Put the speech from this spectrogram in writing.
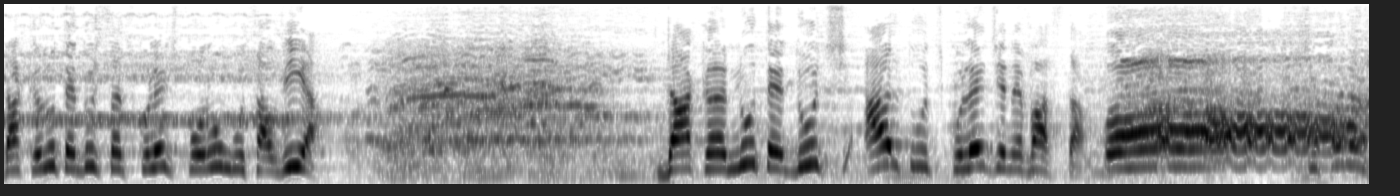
dacă nu te duci să-ți culegi porumbul sau via. Dacă nu te duci, altul îți culege nevasta. Și până,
